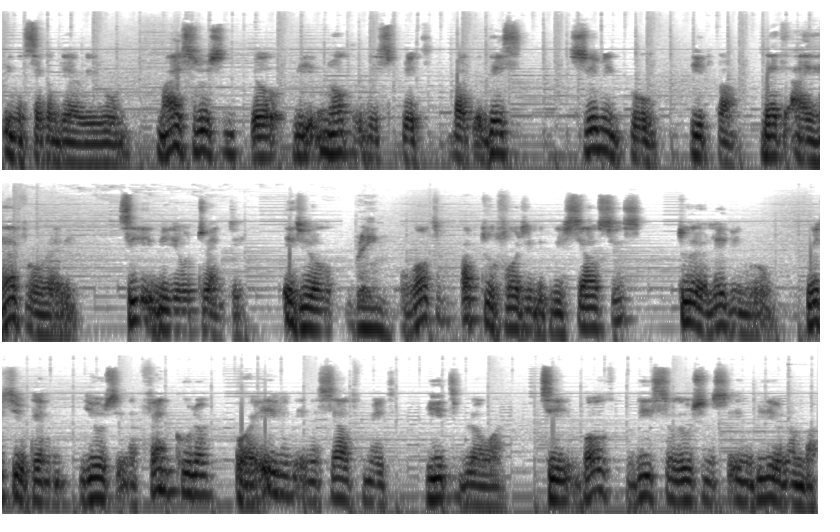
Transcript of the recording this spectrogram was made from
in a secondary room. My solution will be not this split, but this swimming pool heat pump that I have already. See video 20. It will bring water up to 40 degrees Celsius to your living room, which you can use in a fan cooler or even in a self-made heat blower. See both these solutions in video number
